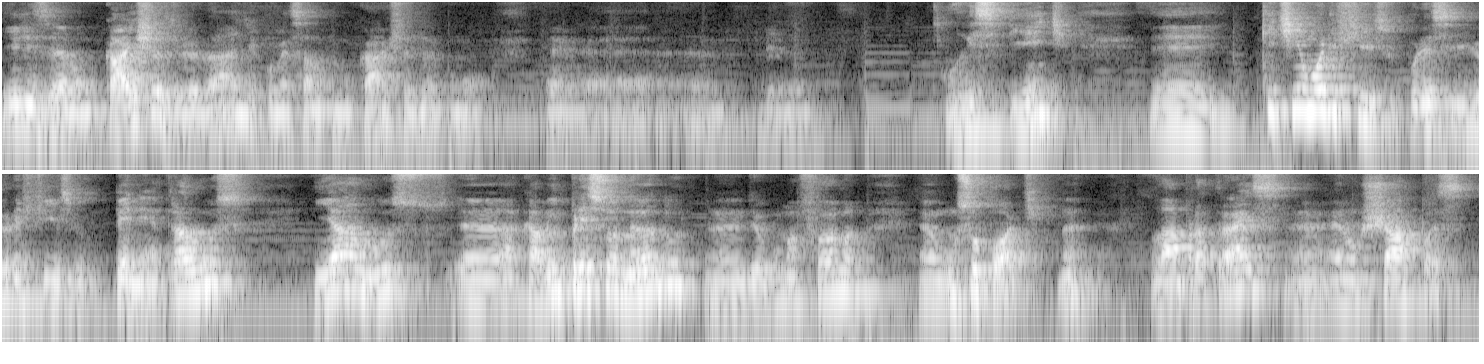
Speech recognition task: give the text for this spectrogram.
Eles eram caixas de verdade, começaram como caixas, né, como é, é, um recipiente, é, que tinha um orifício. Por esse orifício penetra a luz e a luz é, acaba impressionando, é, de alguma forma, um suporte. Né? Lá para trás eram chapas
